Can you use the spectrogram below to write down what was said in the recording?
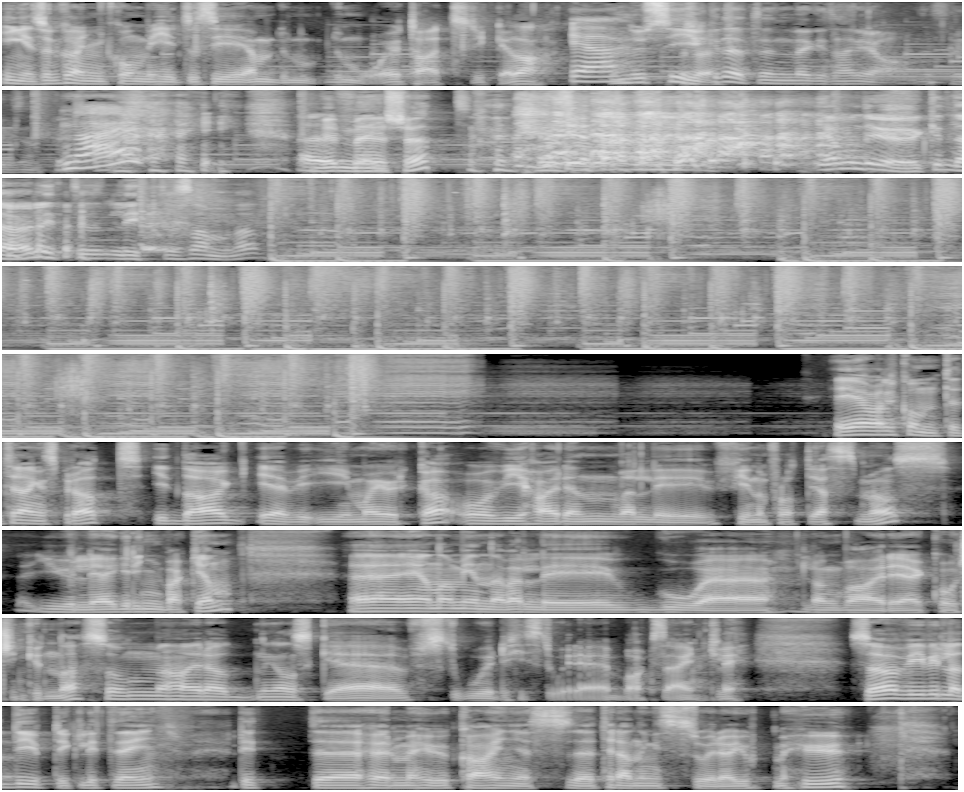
Ingen som kan komme hit og si ja, men du, du må jo ta et stykke, da. Ja. Men du sier jo ikke det til en vegetarianer, for eksempel? Nei. Med, med kjøtt? ja, men det gjør jo ikke Det er jo litt, litt det samme, da. Hei og velkommen til treningsprat. I dag er vi i Mallorca, og vi har en veldig fin og flott gjest med oss. Julie Grindbakken. Eh, En av mine veldig gode, langvarige coachingkunder som har hatt en ganske stor historie bak seg, egentlig. Så vi ville dypdykke litt i den. Litt eh, høre med hun hva hennes eh, treningshistorie har gjort med hun,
